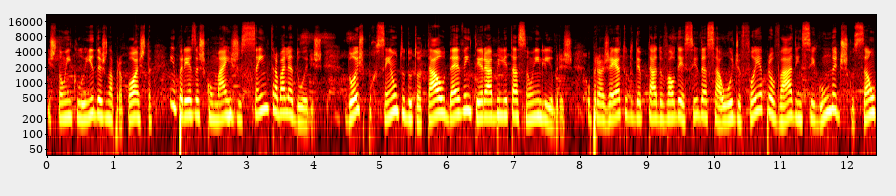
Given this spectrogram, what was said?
Estão incluídas na proposta empresas com mais de 100 trabalhadores. 2% do total devem ter a habilitação em Libras. O projeto do deputado Valdeci da Saúde foi aprovado em segunda discussão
